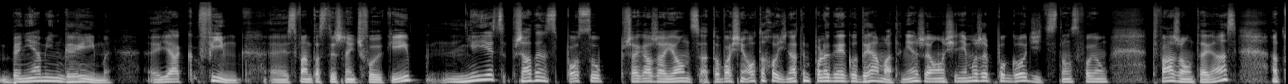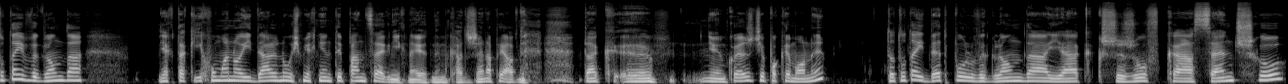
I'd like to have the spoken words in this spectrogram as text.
Benjamin Grimm, jak Fink e, z Fantastycznej Czwórki, nie jest w żaden sposób przerażający, a to właśnie o to chodzi. Na tym polega jego dramat, nie? że on się nie może pogodzić z tą swoją twarzą teraz, a tutaj wygląda jak taki humanoidalny, uśmiechnięty pancernik na jednym kadrze, naprawdę. Tak, e, nie wiem, kojarzycie Pokémony? To tutaj Deadpool wygląda jak krzyżówka Sentru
